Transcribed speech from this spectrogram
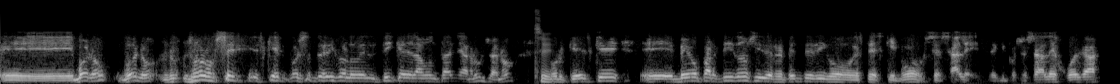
eh, bueno, bueno, no, no lo sé, es que por eso te digo lo del ticket de la montaña rusa, ¿no? Sí. Porque es que eh, veo partidos y de repente digo, este equipo se sale, este equipo se sale, juega,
